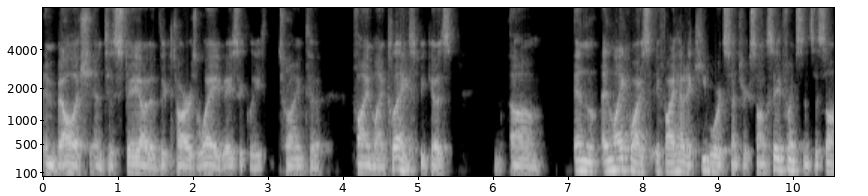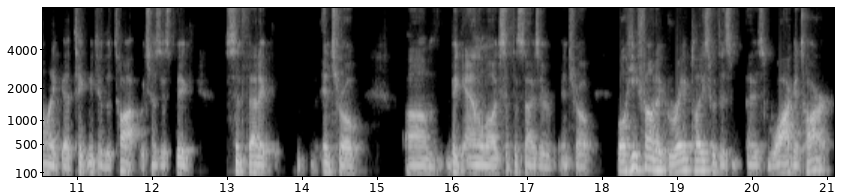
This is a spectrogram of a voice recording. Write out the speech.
embellish and to stay out of the guitar's way, basically trying to find my place because. Um, and and likewise, if I had a keyboard centric song, say for instance a song like uh, "Take Me to the Top," which has this big synthetic intro, um, big analog synthesizer intro, well, he found a great place with his his wah guitar,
